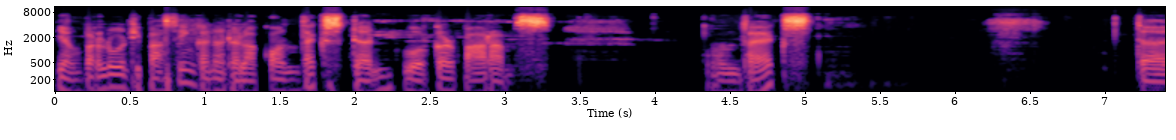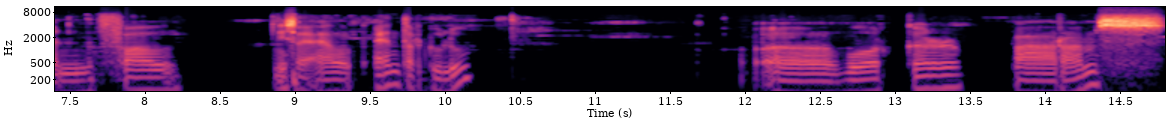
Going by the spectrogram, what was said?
yang perlu dipasingkan adalah konteks dan worker params. Konteks dan file. Ini saya alt enter dulu. Uh, worker params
